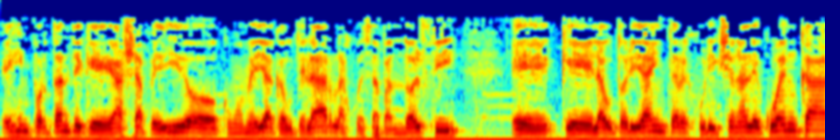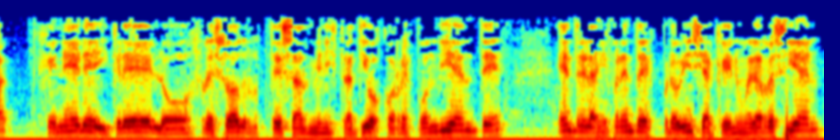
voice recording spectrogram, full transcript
es importante que haya pedido como medida cautelar la jueza Pandolfi eh, que la autoridad interjurisdiccional de Cuenca genere y cree los resortes administrativos correspondientes entre las diferentes provincias que enumeré recién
